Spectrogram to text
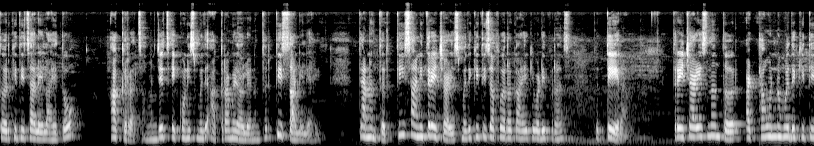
तर कितीचा आलेला आहे तो? अकराचा. म्हणजेच एकोणीसमध्ये अकरा मिळवल्यानंतर तीस आलेले आहेत. त्यानंतर तीस आणि त्रेचाळीसमध्ये कितीचा फरक आहे किंवा डिफरन्स तर तेरा. त्रेचाळीस नंतर अठ्ठावन्नमध्ये किती?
